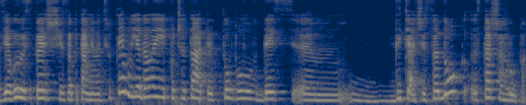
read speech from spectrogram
з'явились перші запитання на цю тему, я дала їй почитати. То був десь ем, дитячий садок, старша група.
